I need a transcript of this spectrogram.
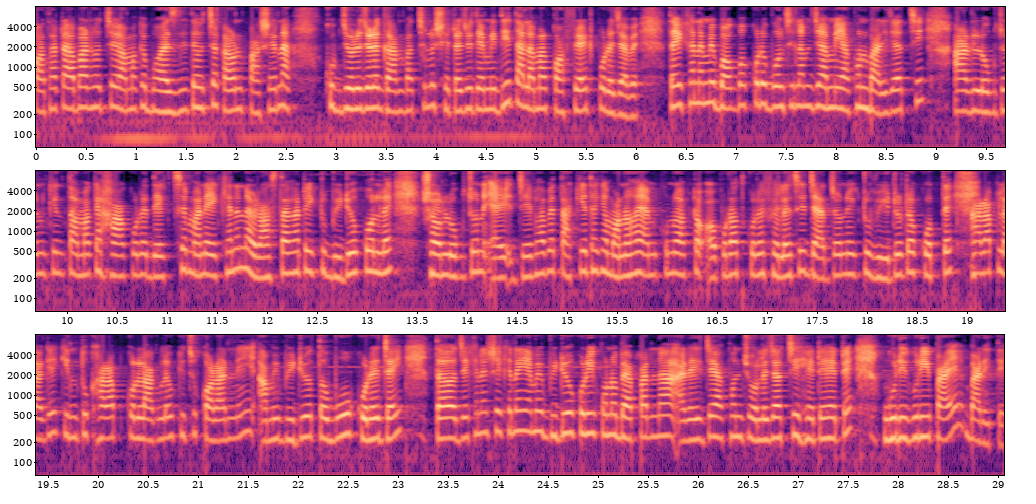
কথাটা আবার হচ্ছে আমাকে ভয়েস দিতে হচ্ছে, কারণ পাশে না খুব জোরে জোরে গান বাজছিল, সেটা যদি আমি দিই তাহলে আমার কপিরাইট পড়ে যাবে। তাই এখানে আমি বক বক করে বলছিলাম যে আমি এখন বাড়ি যাচ্ছি, আর লোকজন কিন্তু আমাকে হা করে দেখছে মানে এখানে না রাস্তাঘাটে একটু ভিডিও করলে সব লোকজন যেভাবে তাকিয়ে থাকে মনে হয় আমি কোনো একটা অপরাধ করে ফেলেছি, যার জন্য একটু ভিডিওটা করতে খারাপ লাগে, কিন্তু খারাপ লাগলেও কিছু করার নেই। আমি ভিডিও তবুও করে যাই। তা যেখানে সেখানেই আমি ভিডিও করি, কোনো ব্যাপার না। আর এই যে এখন চলে যাচ্ছি হেঁটে হেঁটে গুড়ি গুড়ি পায়ে বাড়িতে।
